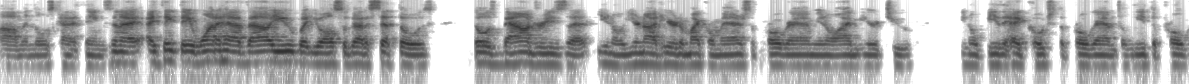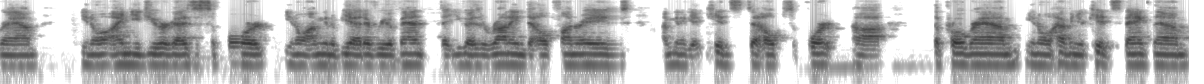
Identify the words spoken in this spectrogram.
um, and those kind of things. And I, I think they want to have value, but you also got to set those those boundaries that you know you're not here to micromanage the program. You know, I'm here to you know be the head coach of the program to lead the program. You know, I need your guys' to support. You know, I'm going to be at every event that you guys are running to help fundraise. I'm going to get kids to help support uh, the program. You know, having your kids thank them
